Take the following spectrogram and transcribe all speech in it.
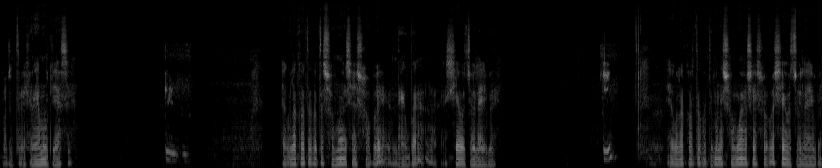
করে তো এখানে এমন কি আছে। এগুলো কত কত সময় শেষ হবে দেখবা সেও চলে আসবে। কি? এগুলো করতে করতে মানে সময় শেষ হবে সেও চলে আসবে।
